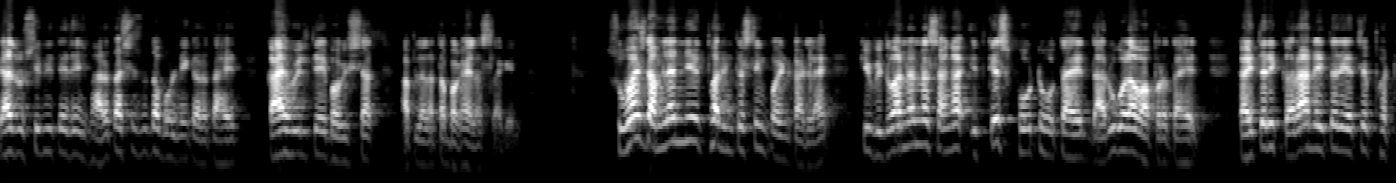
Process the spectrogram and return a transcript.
त्या दृष्टीने ते देश भारताशी सुद्धा बोलणी करत आहेत. काय होईल ते भविष्यात आपल्याला आता बघायलाच लागेल. सुभाष दामल्यांनी एक फार इंटरेस्टिंग पॉईंट काढला आहे की विद्वानांना सांगा इतके स्फोट होत आहेत दारुगोळा वापरत आहेत. काहीतरी करा नाहीतर याचे फट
